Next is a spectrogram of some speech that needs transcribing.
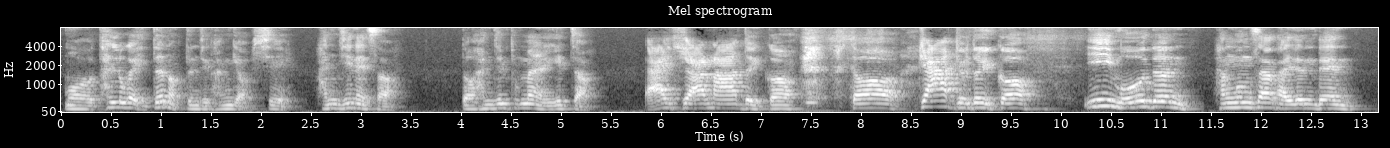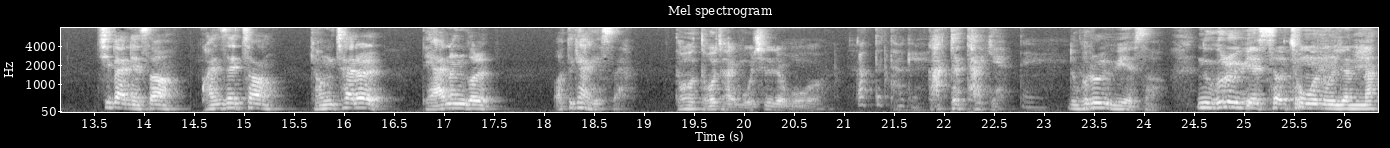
뭐 탈루가 있든 없든지 관계없이 한진에서 또 한진뿐만 아니겠죠. 아시아나도 있고 또 갸들도 있고 이 모든 항공사 관련된 집안에서 관세청 경찰을 대하는 걸 어떻게 하겠어요? 더 더 잘 모시려고 깍듯하게. 깍듯하게 네. 누구를 위해서 누구를 위해서 종을 울렸나?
